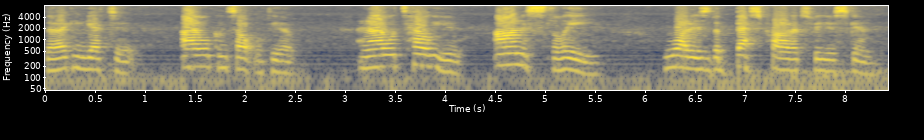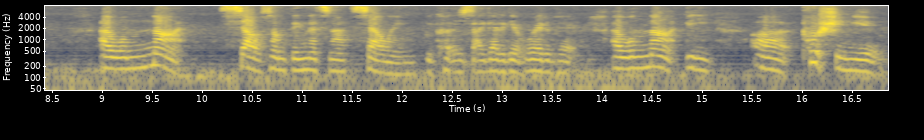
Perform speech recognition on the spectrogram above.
that I can get to, I will consult with you. And I will tell you honestly what is the best products for your skin. I will not sell something that's not selling because I got to get rid of it. I will not be uh, pushing you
